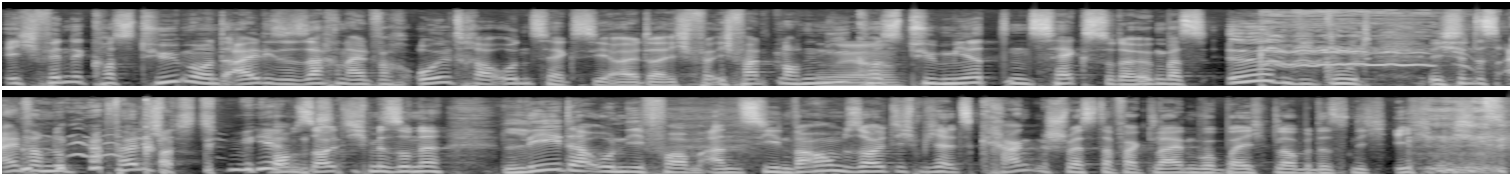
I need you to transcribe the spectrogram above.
Ich finde Kostüme und all diese Sachen einfach ultra unsexy, Alter. Ich, ich fand noch nie Ja. kostümierten Sex oder irgendwas irgendwie gut. Ich finde es einfach nur völlig. Kostümierten Warum sollte ich mir so eine Lederuniform anziehen? Warum sollte ich mich als Krankenschwester verkleiden? Wobei ich glaube, dass nicht ich mich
